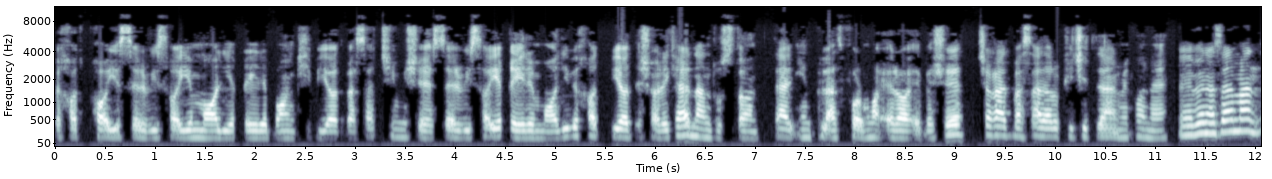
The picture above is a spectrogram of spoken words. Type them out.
بخواد پای سرویس های مالی غیر بانکی بیاد وسط چی میشه؟ سرویس های غیر مالی بخواد بیاد. اشاره کردن دوستان در این پلتفرم ها ارائه بشه. چقدر مسئله رو پیچیده در می‌کنه به نظر من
